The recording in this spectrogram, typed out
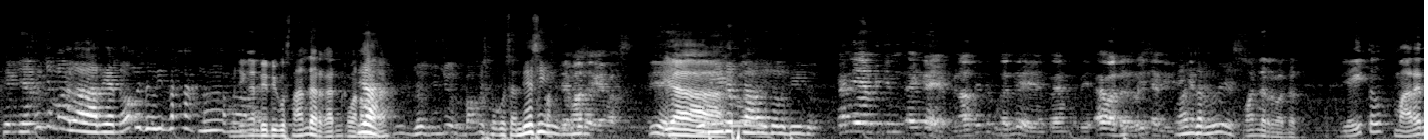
Kim Jeffrey cuma lari-larian doang itu di tengah nah, mendingan nah, Deddy Kusnandar kan Iya, ke mana-mana ju- jujur bagus bagusan dia sih. Pas dia masuk ya pas. Iya, Iya. lebih hidup nah itu lebih hidup. Kan dia yang bikin eh enggak ya, penalti itu bukan dia yang terakhir. Eh Wander Luiz yang di Wander Luiz. Wonder Wonder ya itu kemarin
